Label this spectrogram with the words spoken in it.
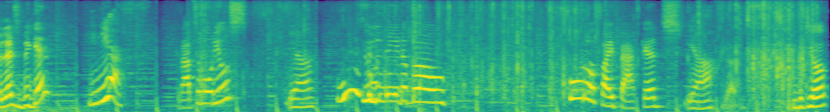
So let's begin. Yes. Grab some Oreos. Yeah. Ooh, you'll need about four or five packets. Yeah. Yeah. Keep it here.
